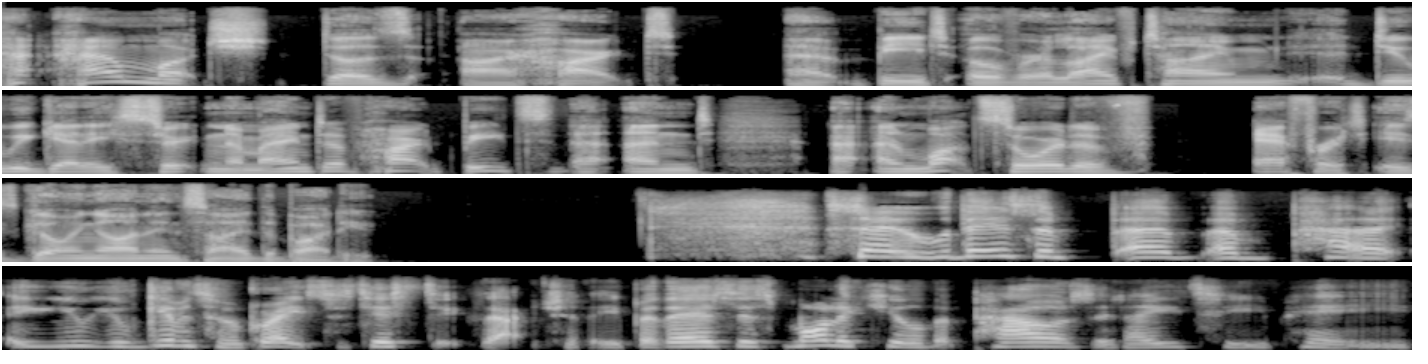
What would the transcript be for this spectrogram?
h- how much does our heart uh, beat over a lifetime? Do we get a certain amount of heartbeats? And and what sort of effort is going on inside the body? So there's a, a, a, you, you've given some great statistics actually, but there's this molecule that powers it, ATP,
